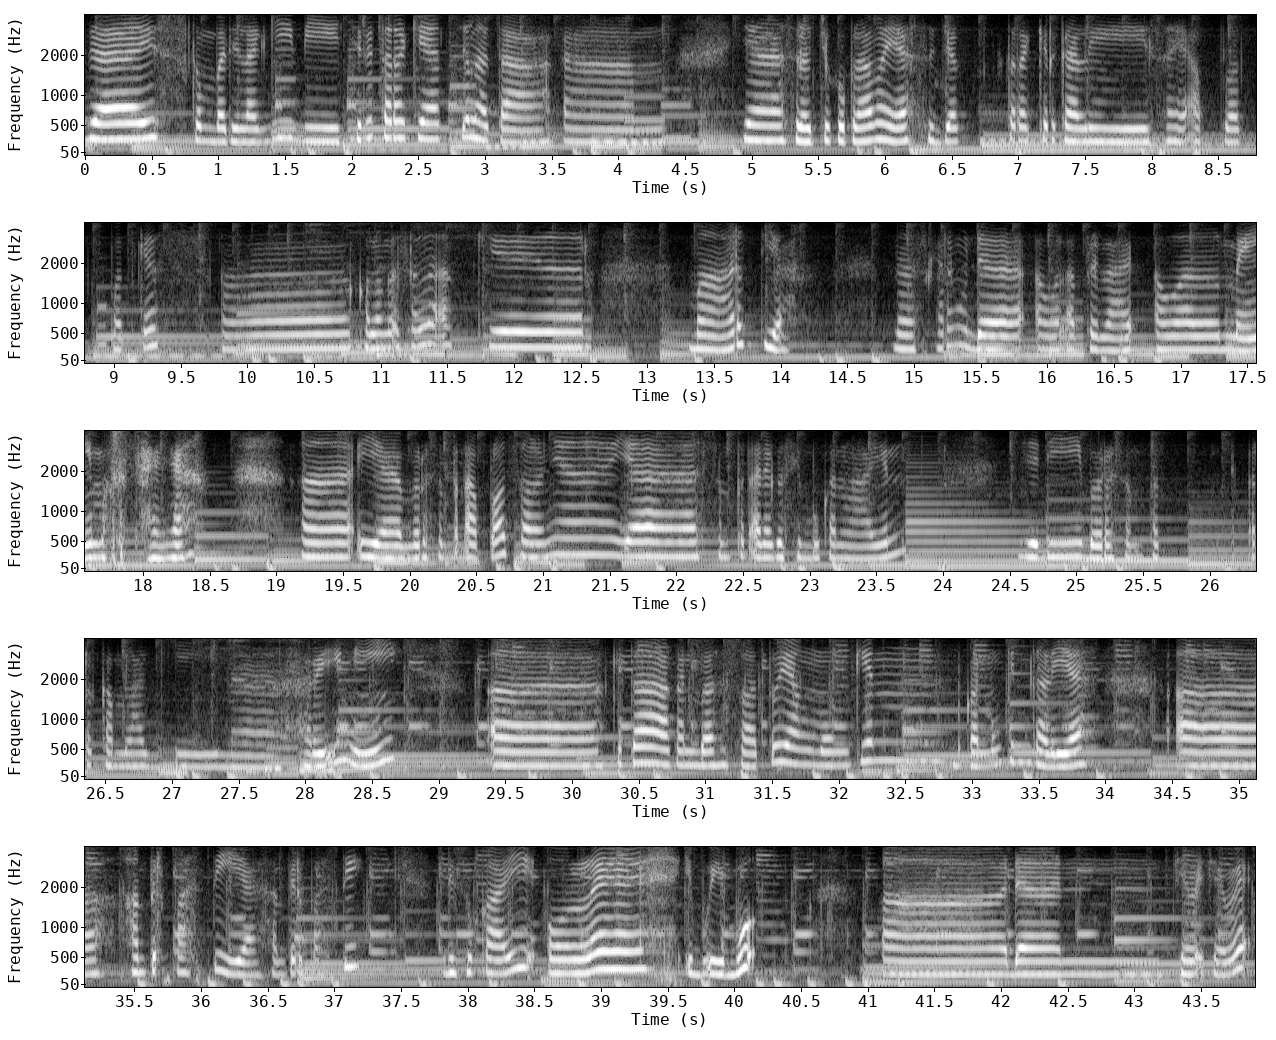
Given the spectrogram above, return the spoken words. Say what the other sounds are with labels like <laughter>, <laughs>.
Hai guys, kembali lagi di cerita rakyat jelata. Um, ya sudah cukup lama ya sejak terakhir kali saya upload podcast. Uh, kalau nggak salah akhir Maret ya. Nah sekarang udah awal April, awal Mei <laughs> maksud saya. Uh, iya baru sempat upload soalnya ya sempat ada kesibukan lain. Jadi baru sempat rekam lagi. Nah hari ini uh, kita akan bahas sesuatu yang mungkin bukan mungkin kali ya. Uh, hampir pasti ya hampir pasti disukai oleh ibu-ibu uh, dan cewek-cewek.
